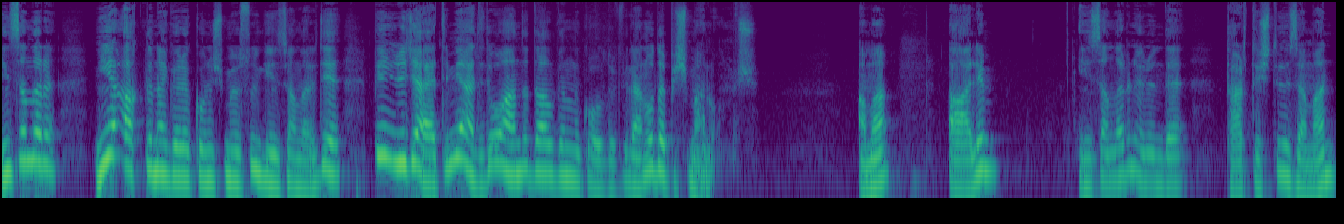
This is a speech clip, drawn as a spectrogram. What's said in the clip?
İnsanları niye aklına göre konuşmuyorsun ki insanları diye bir rica ettim. Ya dedi o anda dalgınlık oldu filan. O da pişman olmuş. Ama alim insanların önünde tartıştığı zaman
